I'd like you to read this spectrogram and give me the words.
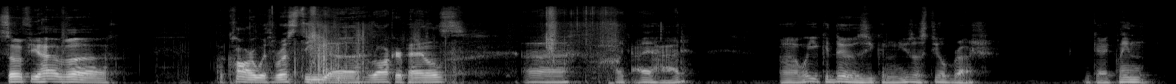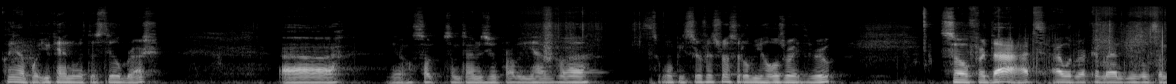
So if you have a, a car with rusty uh, rocker panels, uh, like I had, uh, what you could do is you can use a steel brush. Okay, clean clean up what you can with the steel brush. Uh, you know, some, sometimes you'll probably have, it won't be surface rust, it'll be holes right through. So for that, I would recommend using some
